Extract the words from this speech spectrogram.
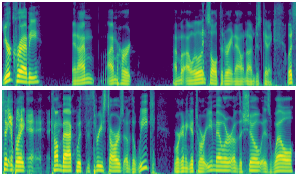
you're crabby, and I'm I'm hurt. I'm, I'm a little insulted right now. No, I'm just kidding. Let's take a break. Come back with the three stars of the week. We're going to get to our emailer of the show as well.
